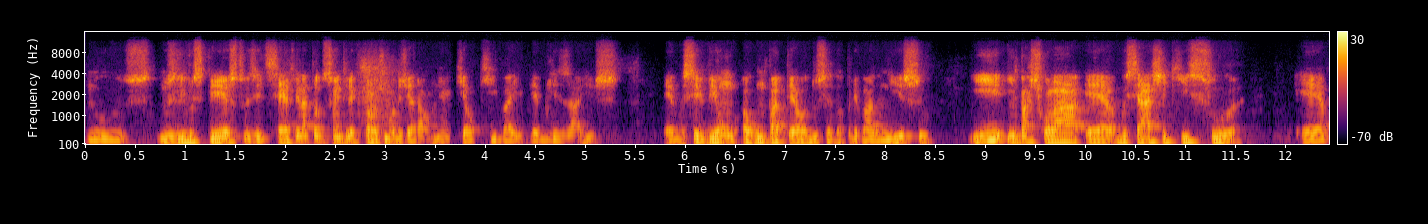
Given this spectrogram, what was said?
nos, nos livros, textos, etc., e na produção intelectual de modo geral, né, que é o que vai viabilizar isso. É, você vê um, algum papel do setor privado nisso? E, em particular, é, você acha que isso é,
